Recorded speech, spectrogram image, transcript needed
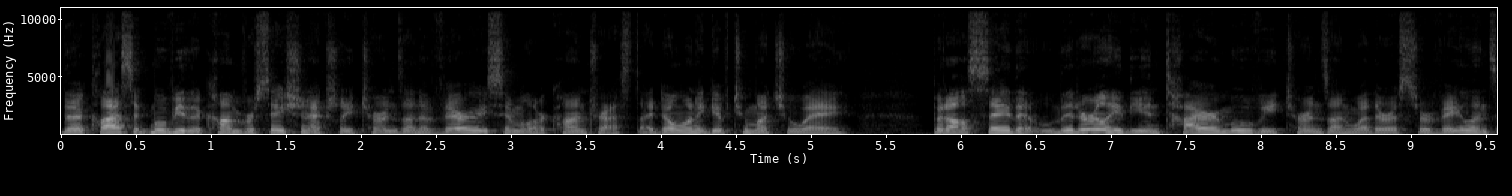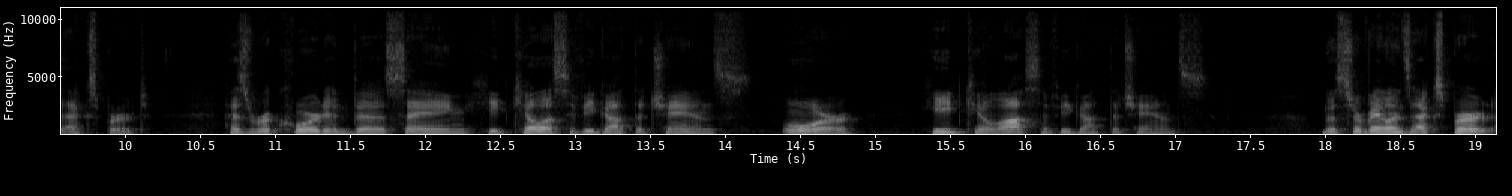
The classic movie The Conversation actually turns on a very similar contrast. I don't want to give too much away, but I'll say that literally the entire movie turns on whether a surveillance expert has recorded the saying, he'd kill us if he got the chance, or he'd kill us if he got the chance. The surveillance expert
